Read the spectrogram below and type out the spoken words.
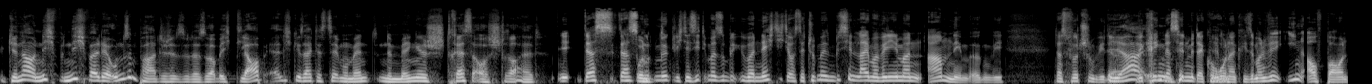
Genau, nicht, nicht weil der unsympathisch ist oder so, aber ich glaube ehrlich gesagt, dass der im Moment eine Menge Stress ausstrahlt. Das, das ist Und- gut möglich. Der sieht immer so übernächtig aus. Der tut mir ein bisschen leid. Man will ihn mal einen Arm nehmen irgendwie. Das wird schon wieder. Ja, wir kriegen eben, das hin mit der Corona-Krise. Man will ihn aufbauen.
